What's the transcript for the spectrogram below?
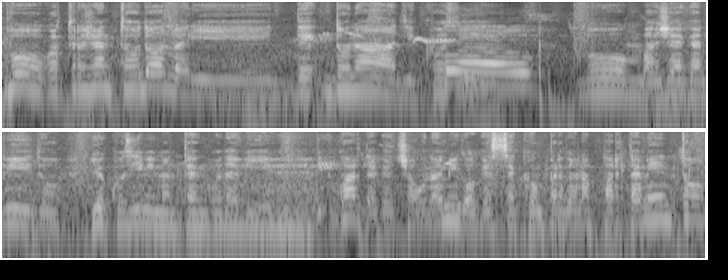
boh 400 dollari donati così. Wow. Bomba, cioè, capito? Io così mi mantengo da vivere. Guarda che c'ho un amico che si è comprato un appartamento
